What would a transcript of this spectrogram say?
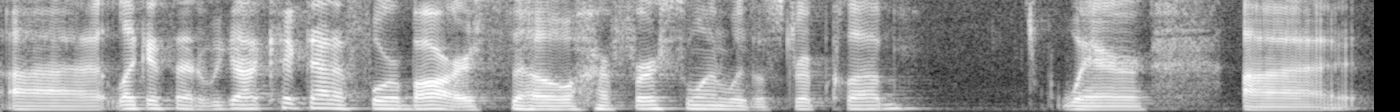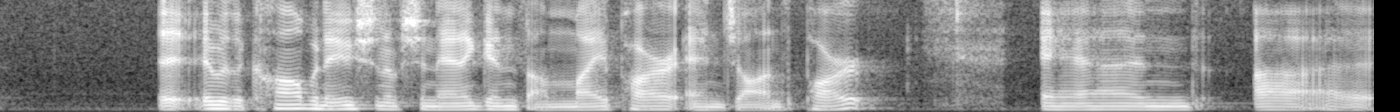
uh, like I said, we got kicked out of four bars. So our first one was a strip club, where uh, it, it was a combination of shenanigans on my part and John's part and uh,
